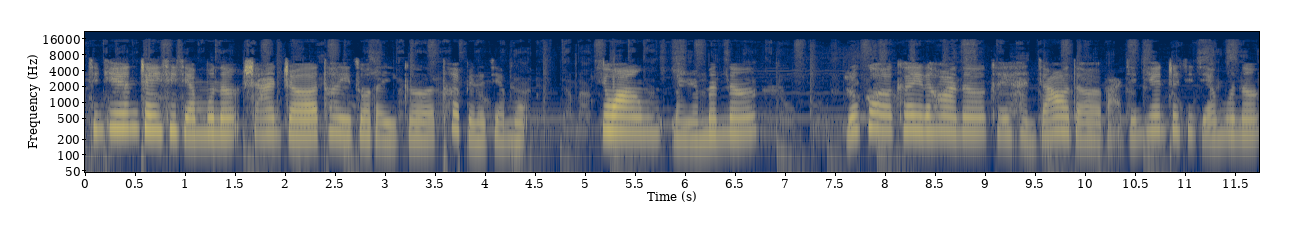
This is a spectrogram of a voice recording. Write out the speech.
今天这一期节目呢，是安哲特意做的一个特别的节目，希望美人们呢。如果可以的话呢，可以很骄傲的把今天这期节目呢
